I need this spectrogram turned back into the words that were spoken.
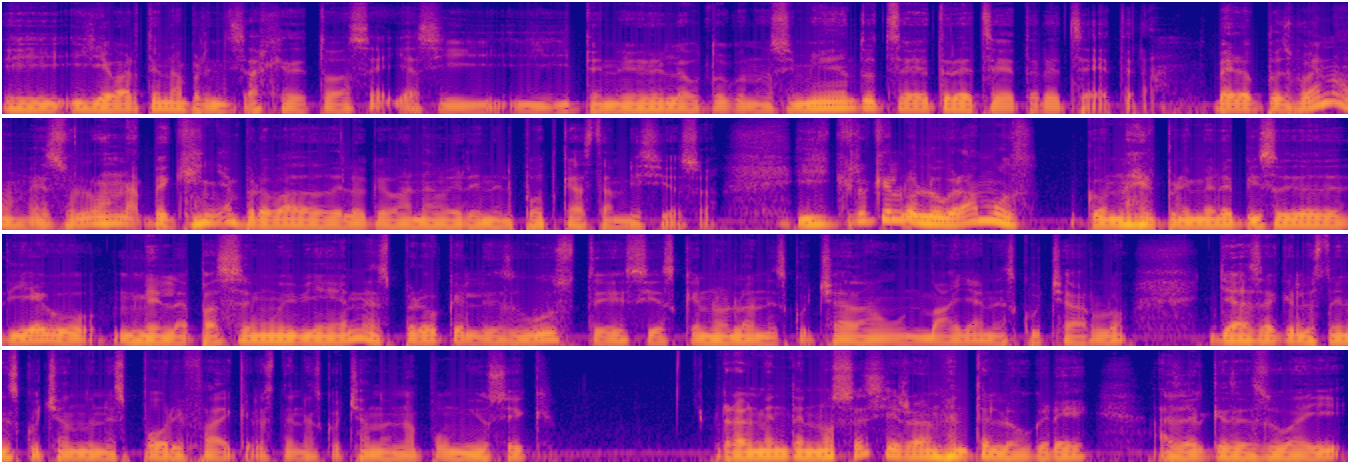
y, llevarte un aprendizaje de todas ellas y, tener el autoconocimiento, etcétera, etcétera, etcétera. Pero pues bueno, es solo una pequeña probada de lo que van a ver en el podcast ambicioso. Y creo que lo logramos con el primer episodio de Diego. Me la pasé muy bien, espero que les guste. Si es que no lo han escuchado aún, vayan a escucharlo. Ya sea que lo estén escuchando en Spotify, que lo estén escuchando en Apple Music. Realmente no sé si realmente logré hacer que se suba ahí,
